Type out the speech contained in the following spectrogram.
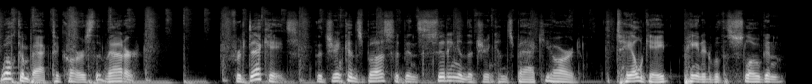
Welcome back to Cars That Matter. For decades, the Jenkins bus had been sitting in the Jenkins backyard. The tailgate, painted with the slogan,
